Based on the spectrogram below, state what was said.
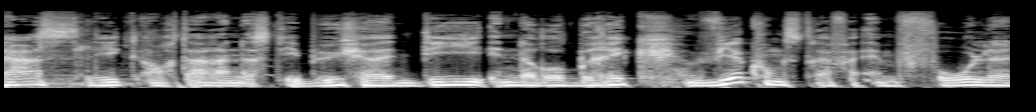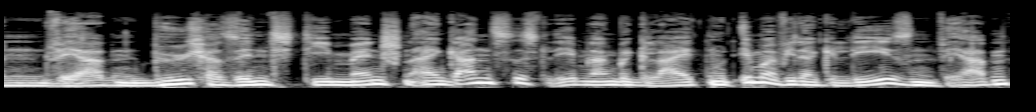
Das liegt auch daran, dass die Bücher, die in der Rubrik Wirkungstreffer empfohlen werden, Bücher sind, die Menschen ein ganzes Leben lang begleiten und immer wieder gelesen werden.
